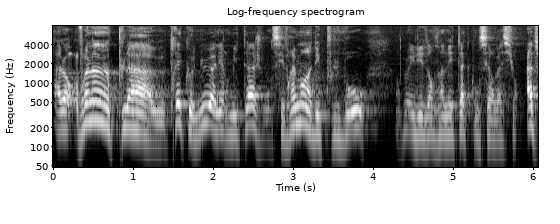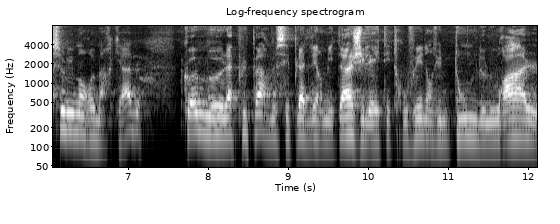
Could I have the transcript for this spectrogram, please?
Alors voilà un plat euh, très connu à l'Ermitage, c'est vraiment un des plus beaux, il est dans un état de conservation absolument remarquable. Comme euh, la plupart de ces plats de l'Ermitage, il a été trouvé dans une tombe de l'Oural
